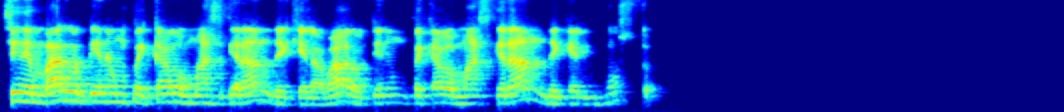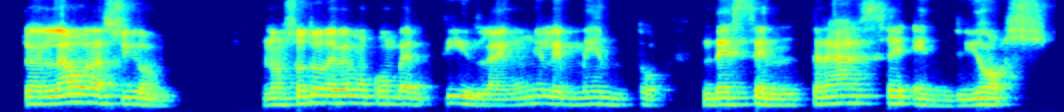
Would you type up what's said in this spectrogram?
Sin embargo, tiene un pecado más grande que el avaro, tiene un pecado más grande que el injusto. Entonces, la oración, nosotros debemos convertirla en un elemento de centrarse en Dios.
